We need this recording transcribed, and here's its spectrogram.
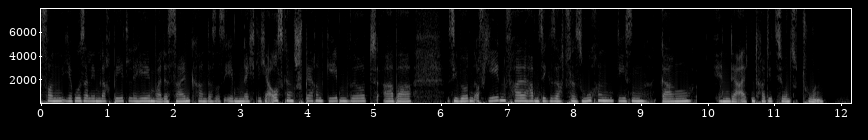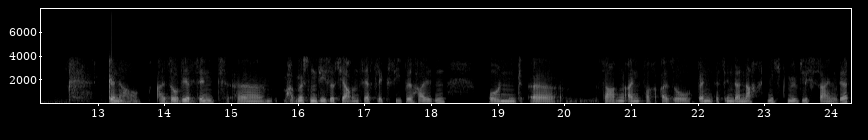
von Jerusalem nach Bethlehem, weil es sein kann, dass es eben nächtliche Ausgangssperren geben wird. Aber sie würden auf jeden Fall, haben sie gesagt, versuchen, diesen Gang in der alten Tradition zu tun. Genau. Also wir sind, äh, müssen dieses Jahr uns sehr flexibel halten und äh, sagen einfach, also wenn es in der Nacht nicht möglich sein wird,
